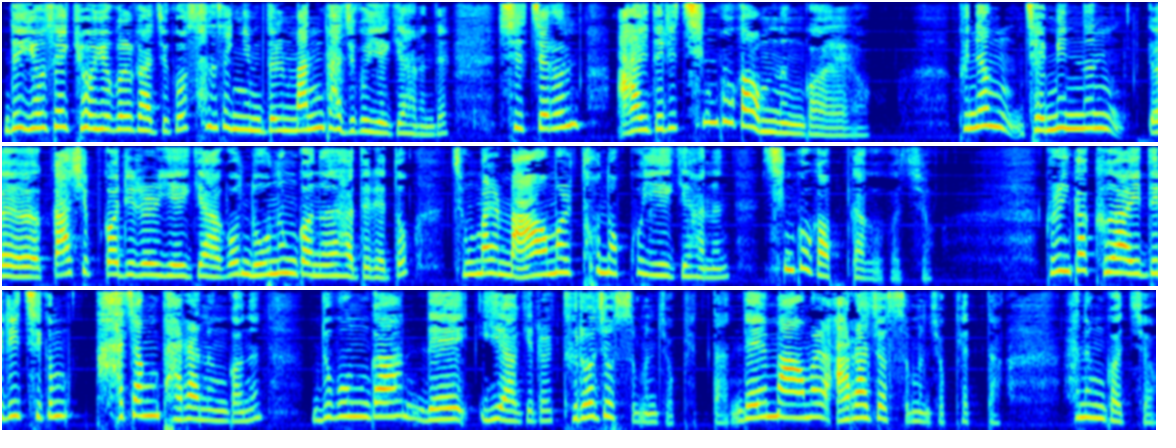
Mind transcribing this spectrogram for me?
근데 요새 교육을 가지고 선생님들만 가지고 얘기하는데 실제로는 아이들이 친구가 없는 거예요. 그냥 재밌는 어, 까십거리를 얘기하고 노는 거는 하더라도 정말 마음을 터놓고 얘기하는 친구가 없다 그거죠. 그러니까 그 아이들이 지금 가장 바라는 거는 누군가 내 이야기를 들어줬으면 좋겠다. 내 마음을 알아줬으면 좋겠다. 하는 거죠.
